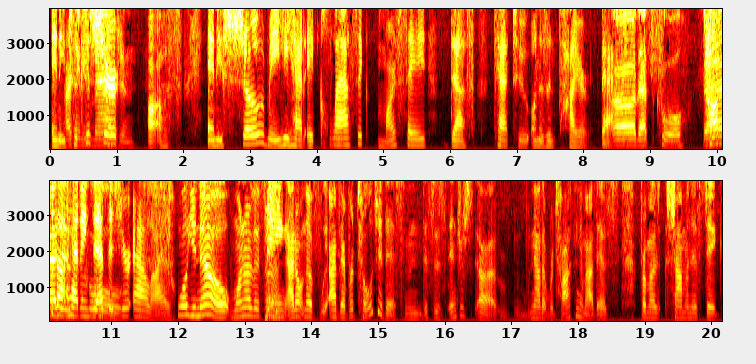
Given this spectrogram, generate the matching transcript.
And, and he I took his imagine. shirt off and he showed me he had a classic Marseille death tattoo on his entire back. Oh, that's cool. Talk that about having cool. death as your ally. Well, you know, one other thing, mm. I don't know if we, I've ever told you this, and this is interesting uh, now that we're talking about this from a shamanistic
